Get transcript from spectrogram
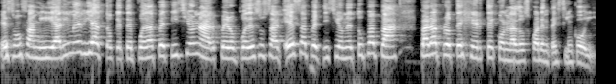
es un familiar inmediato que te pueda peticionar, pero puedes usar esa petición de tu papá para protegerte con la 245I.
